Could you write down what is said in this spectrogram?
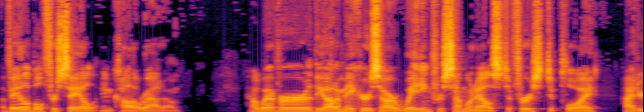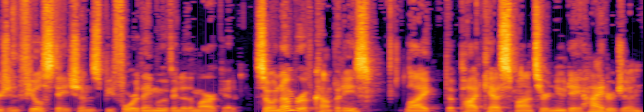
available for sale in Colorado. However, the automakers are waiting for someone else to first deploy hydrogen fuel stations before they move into the market. So, a number of companies, like the podcast sponsor New Day Hydrogen,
